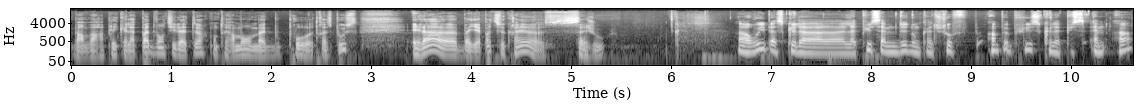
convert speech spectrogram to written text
bah, on va rappeler qu'elle n'a pas de ventilateur, contrairement au MacBook Pro 13 pouces. Et là, bah, il n'y a pas de secret, ça joue. Alors oui, parce que la, puce M2, donc elle chauffe un peu plus que la puce M1.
